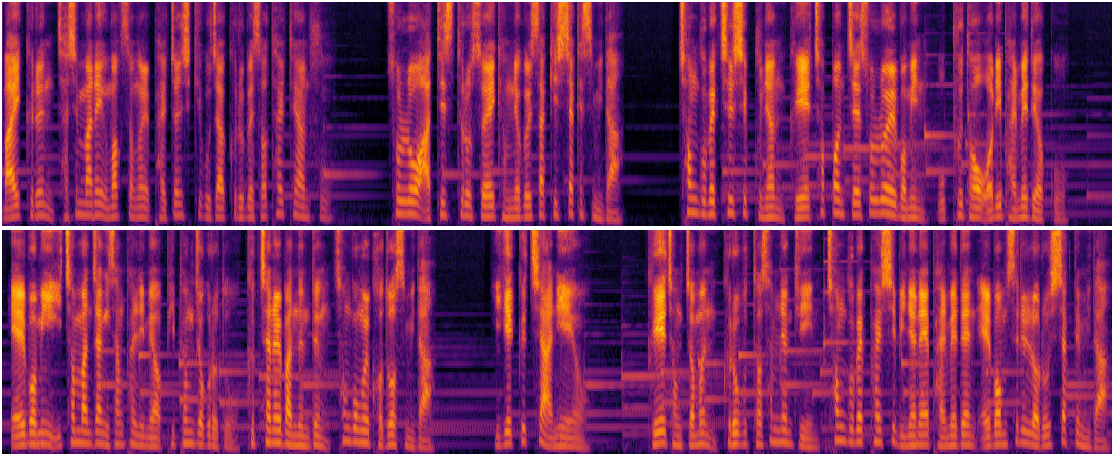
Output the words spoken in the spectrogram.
마이클은 자신만의 음악성을 발전시키고자 그룹에서 탈퇴한 후 솔로 아티스트로서의 경력을 쌓기 시작했습니다. 1979년 그의 첫 번째 솔로 앨범인 오프 더 월이 발매되었고 앨범이 2천만 장 이상 팔리며 비평적으로도 극찬을 받는 등 성공을 거두었습니다. 이게 끝이 아니에요. 그의 정점은 그로부터 3년 뒤인 1982년에 발매된 앨범 스릴러로 시작됩니다.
